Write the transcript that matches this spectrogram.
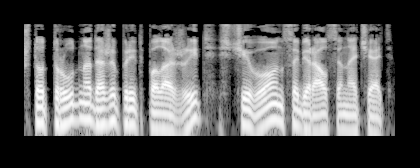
что трудно даже предположить, с чего он собирался начать.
